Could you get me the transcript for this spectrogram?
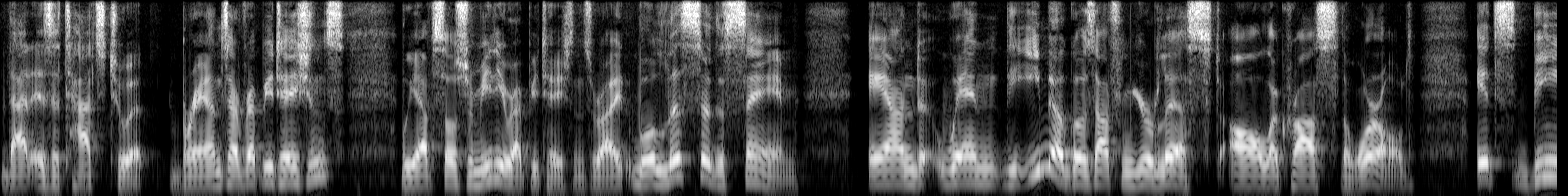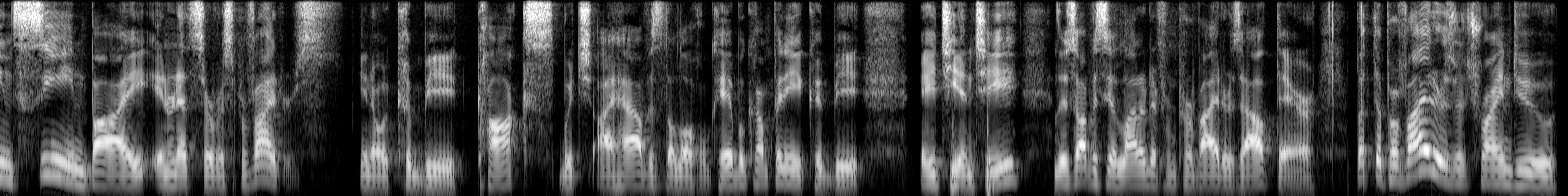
that is attached to it. Brands have reputations. We have social media reputations, right? Well, lists are the same. And when the email goes out from your list all across the world, it's being seen by internet service providers. You know, it could be Cox, which I have as the local cable company. It could be AT&T. There's obviously a lot of different providers out there, but the providers are trying to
